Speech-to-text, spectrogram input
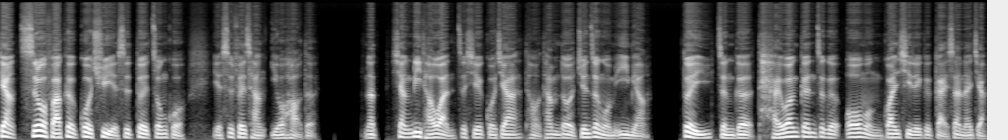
像斯洛伐克，过去也是对中国也是非常友好的。那像立陶宛这些国家，好，他们都有捐赠我们疫苗。对于整个台湾跟这个欧盟关系的一个改善来讲，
